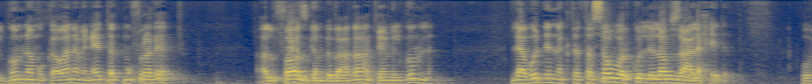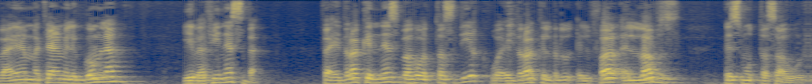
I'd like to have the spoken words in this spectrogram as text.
الجملة مكونة من عدة مفردات. ألفاظ جنب بعضها تعمل جملة. لابد أنك تتصور كل لفظ على حدة. وبعدين لما تعمل الجملة يبقى في نسبة. فإدراك النسبة هو التصديق وإدراك اللفظ اسمه التصور.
